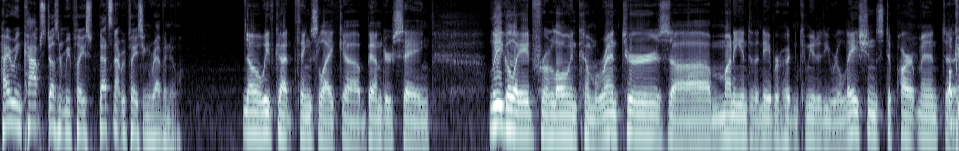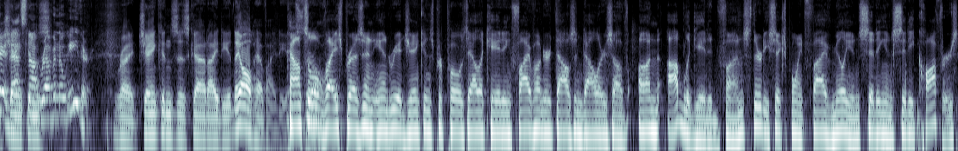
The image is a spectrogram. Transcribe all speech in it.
hiring cops doesn't replace. That's not replacing revenue. No, we've got things like uh, Bender saying legal aid for low income renters, uh, money into the neighborhood and community relations department. Uh, Okay, that's not Jenkins- revenue either. Right. Jenkins has got ideas. They all have ideas. Council all- Vice President Andrea Jenkins proposed allocating $500,000 of unobligated funds, 36.5 million sitting in city coffers,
